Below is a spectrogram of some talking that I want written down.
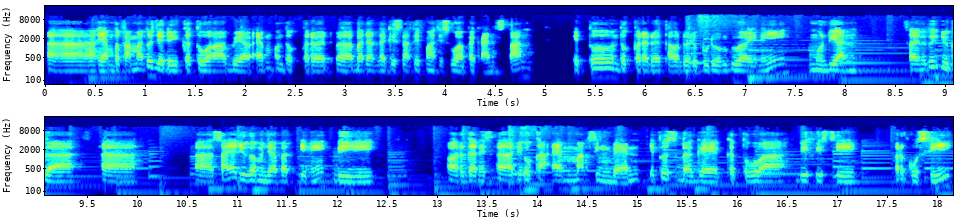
uh, yang pertama itu jadi ketua BLM untuk periode, uh, Badan Legislatif Mahasiswa PKN itu untuk periode tahun 2022 ini. Kemudian selain itu juga uh, uh, saya juga menjabat ini di organis uh, di UKM Marching Band. Itu sebagai ketua divisi perkusi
